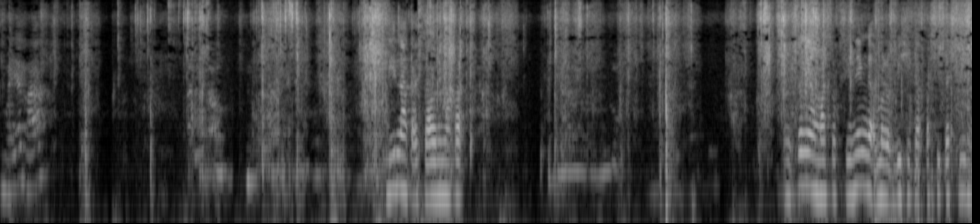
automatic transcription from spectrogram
Lumayan lah. Di na kak tahun na kak. Untung yang masuk sini nggak melebihi kapasitas ini.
